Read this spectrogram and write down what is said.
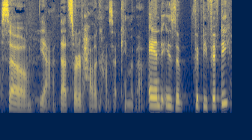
So, yeah, that's sort of how the concept came about. And is it 50 50?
